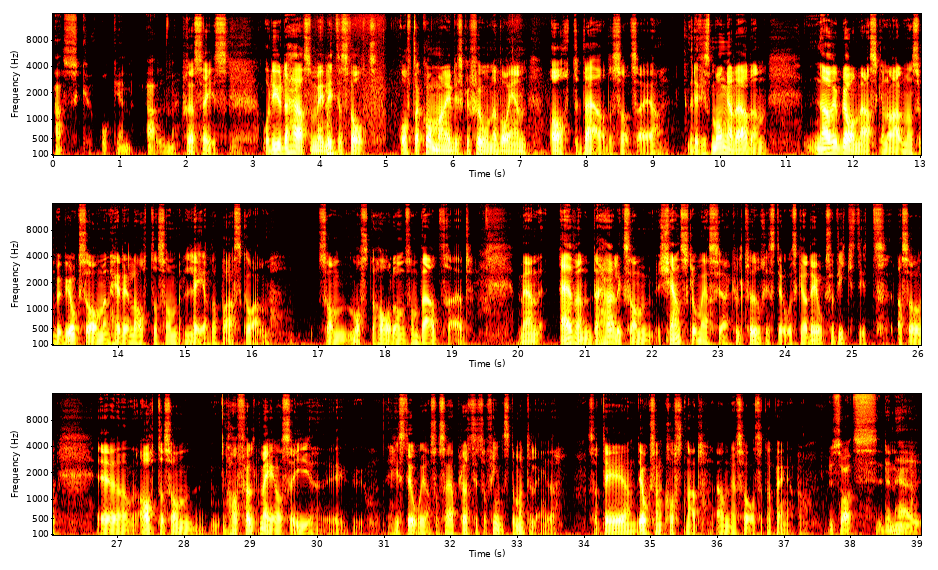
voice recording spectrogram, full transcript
ask och en alm. Precis. Och det är ju det här som är lite svårt. Ofta kommer man i diskussioner, vad är en art värd så att säga? Det finns många värden. När vi blir av med asken och almen så blir vi också av med en hel del arter som lever på ask och alm. Som måste ha dem som värdträd. Men även det här liksom känslomässiga, kulturhistoriska, det är också viktigt. Alltså eh, arter som har följt med oss i eh, historien så att säga. Plötsligt så finns de inte längre. Så det, det är också en kostnad, även det är svårt att sätta pengar på. Du sa att den här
